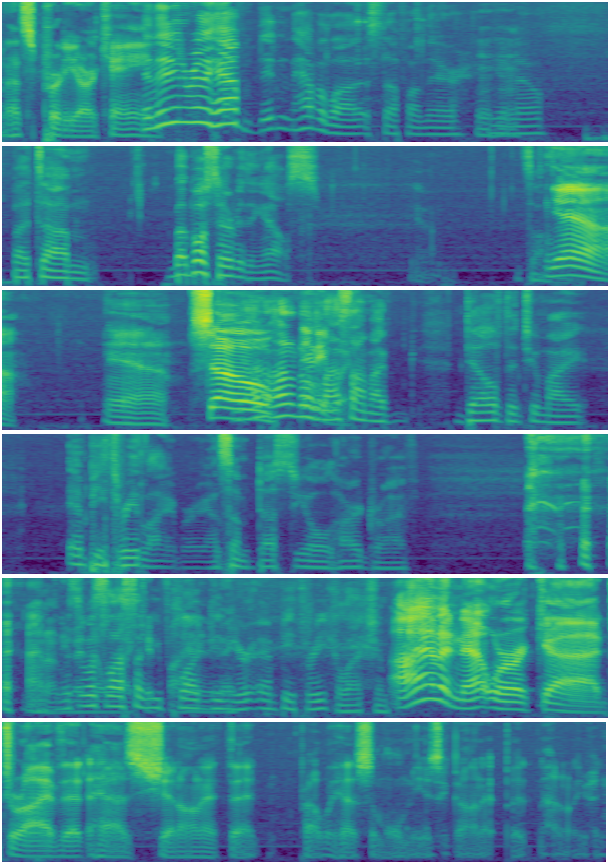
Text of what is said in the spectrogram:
that's pretty arcane. and they didn't really have they didn't have a lot of stuff on there, you Mhm. know. But um, but most everything else, you know, it's all. yeah, yeah. I So don't, I don't know anyway. last time I've delved into my MP3 library on some dusty old hard drive. I don't What's, even what's the last time you plugged in your MP3 collection? I have a network uh, drive that has shit on it that probably has some old music on it, but I don't even.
